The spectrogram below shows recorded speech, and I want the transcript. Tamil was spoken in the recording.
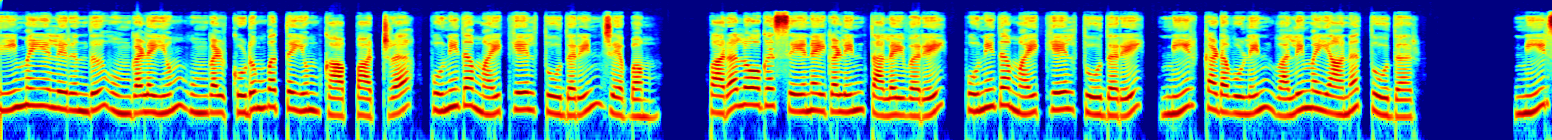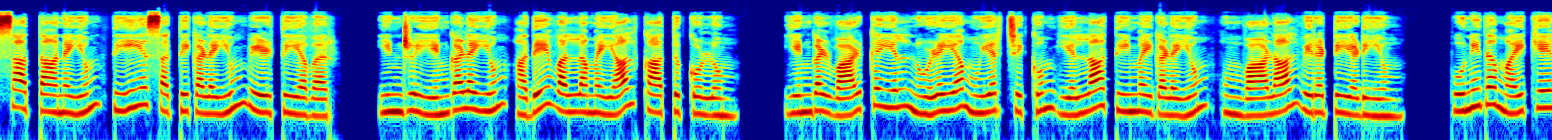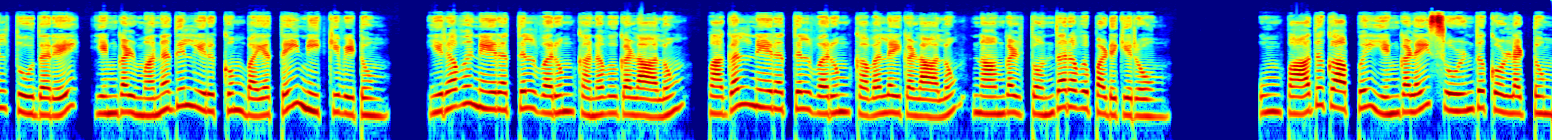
தீமையிலிருந்து உங்களையும் உங்கள் குடும்பத்தையும் காப்பாற்ற புனித மைக்கேல் தூதரின் ஜெபம். பரலோக சேனைகளின் தலைவரே புனித மைக்கேல் தூதரே நீர்க்கடவுளின் வலிமையான தூதர். நீர் சாத்தானையும் தீய சக்திகளையும் வீழ்த்தியவர். இன்று எங்களையும் அதே வல்லமையால் காத்துக்கொள்ளும். எங்கள் வாழ்க்கையில் நுழைய முயற்சிக்கும் எல்லா தீமைகளையும் உம் வாளால் விரட்டியடியும். புனித மைக்கேல் தூதரே எங்கள் மனதில் இருக்கும் பயத்தை நீக்கிவிடும். இரவு நேரத்தில் வரும் கனவுகளாலும் பகல் நேரத்தில் வரும் கவலைகளாலும் நாங்கள் தொந்தரவு படுகிறோம் உம் பாதுகாப்பு எங்களை சூழ்ந்து கொள்ளட்டும்.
